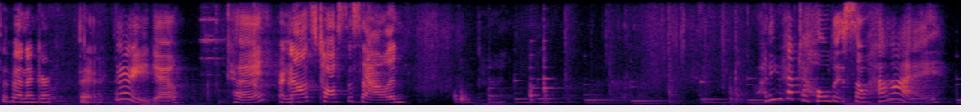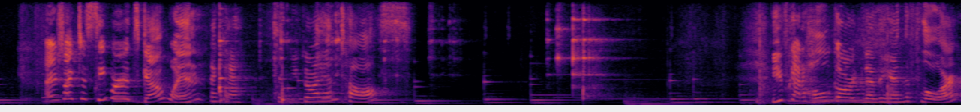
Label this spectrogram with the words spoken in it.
The vinegar. There. There you go. Okay. All right, now let's toss the salad. Do you have to hold it so high? I just like to see where it's going. Okay. Then you go ahead and toss. You've got a whole garden over here on the floor.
